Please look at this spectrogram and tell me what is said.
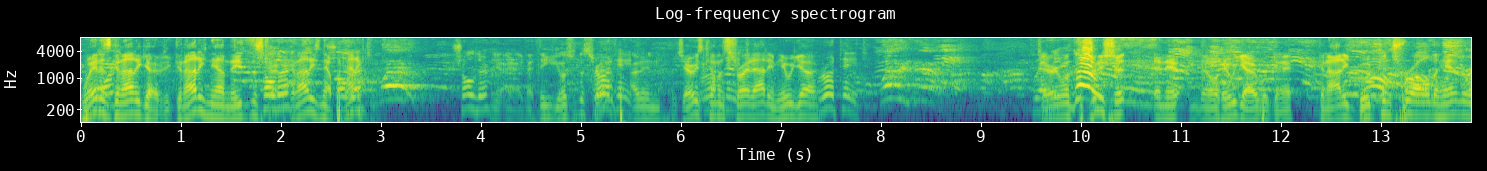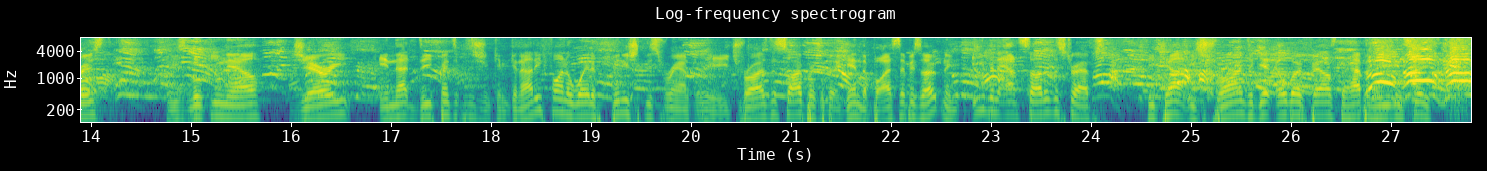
Where does More. Gennady go? Gennady now needs the strap. Shoulder. Gennady's now Shoulder. panicking. Shoulder. Yeah, I- I think he goes for the strap. Rotate. I mean, Jerry's coming straight at him. Here we go. Rotate. Jerry wants Go. to finish it, and there, no, here we go. We're gonna Gennady, good control, the hand and wrist. He's looking now. Jerry in that defensive position. Can Gennady find a way to finish this round from here? He tries the side pressure, but again, the bicep is opening, even outside of the straps. He can't. He's trying to get elbow fouls to happen. You can see.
